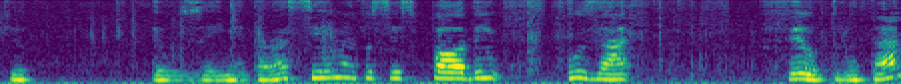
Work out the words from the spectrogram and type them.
Que eu, eu usei metalacê, mas vocês podem usar feltro, tá?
